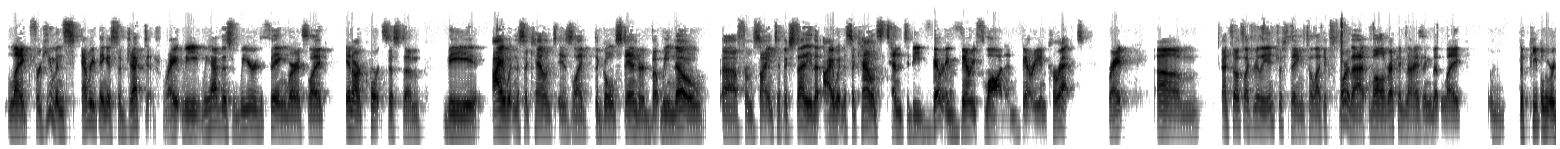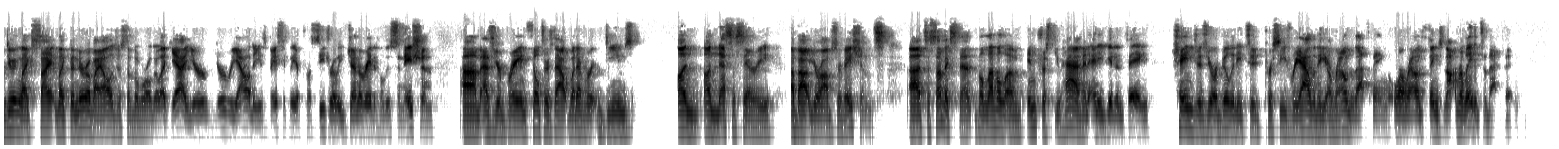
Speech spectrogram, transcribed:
Like for humans, everything is subjective, right? We we have this weird thing where it's like in our court system, the eyewitness account is like the gold standard, but we know uh, from scientific study that eyewitness accounts tend to be very, very flawed and very incorrect, right? Um, and so it's like really interesting to like explore that while recognizing that like the people who are doing like science, like the neurobiologists of the world, are like, yeah, your your reality is basically a procedurally generated hallucination um, as your brain filters out whatever it deems un- unnecessary about your observations. Uh, to some extent, the level of interest you have in any given thing changes your ability to perceive reality around that thing or around things not related to that thing.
